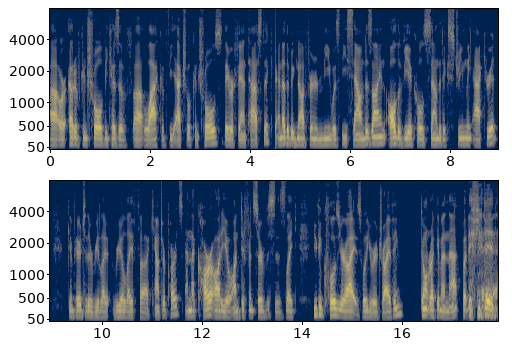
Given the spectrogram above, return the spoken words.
uh, or out of control because of uh, lack of the actual controls. They were fantastic. Another big nod for me was the sound design. All the vehicles sounded extremely accurate compared to their real life, real life uh, counterparts. And the car audio on different surfaces, like you could close your eyes while you were driving. Don't recommend that, but if you did,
